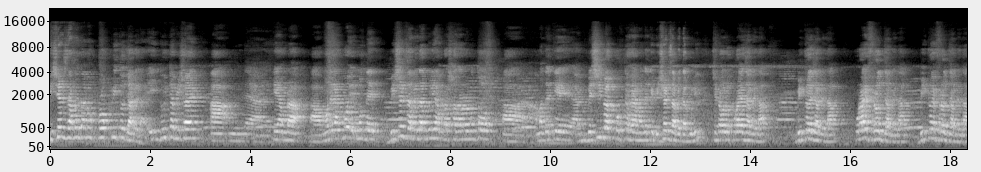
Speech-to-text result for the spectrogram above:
বিশেষ জাবেদা এবং প্রকৃত জাবেদা। এই দুইটা বিষয় কে আমরা মনে রাখব। এর মধ্যে বিশেষ জাবেদাগুলি আমরা সাধারণত আমাদেরকে বেশিরভাগ করতে হয় আমাদেরকে বিশেষ জাবেদাগুলি। সেটা হলো ক্রয় জাবেদা, বিক্রয় জাবেদা, ক্রয় ফেরত জাবেদা, বিক্রয় ফেরত জাবেদা,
